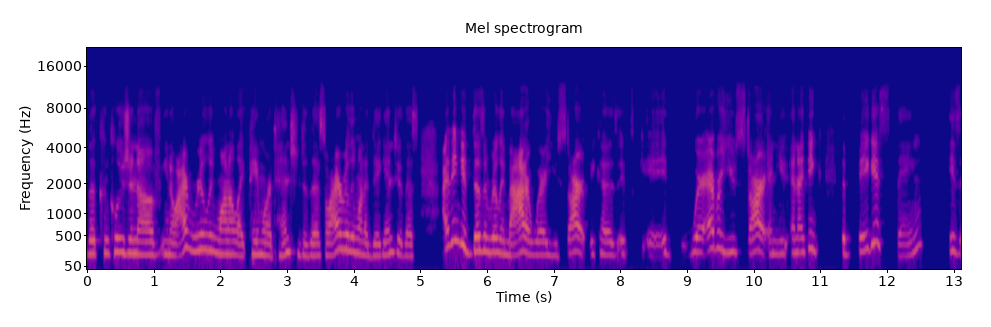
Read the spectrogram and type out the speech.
the conclusion of, you know, I really want to like pay more attention to this, or I really want to dig into this. I think it doesn't really matter where you start because it's it wherever you start, and you and I think the biggest thing is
